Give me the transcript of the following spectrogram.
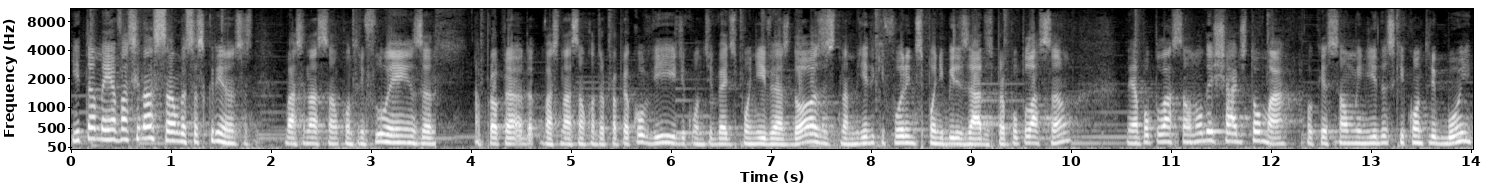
e também a vacinação dessas crianças, vacinação contra influenza, a própria vacinação contra a própria Covid, quando tiver disponível as doses, na medida que forem disponibilizadas para a população, né, a população não deixar de tomar, porque são medidas que contribuem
